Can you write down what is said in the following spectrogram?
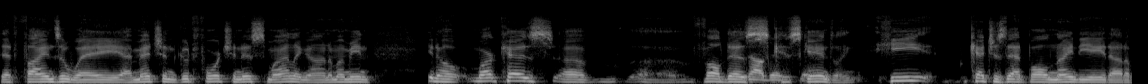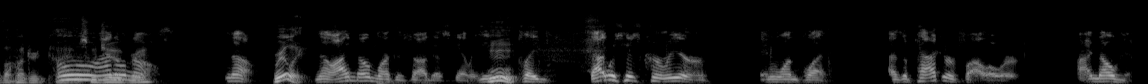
that finds a way. I mentioned good fortune is smiling on them. I mean, you know, Marquez uh, uh, Valdez, Valdez, yeah. Scantling, he catches that ball 98 out of 100 times. Oh, Would you I don't agree? know. No, Really? no, I know Marcus Valdez Scantling. He Hmm. played. That was his career in one play. As a Packer follower, I know him.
